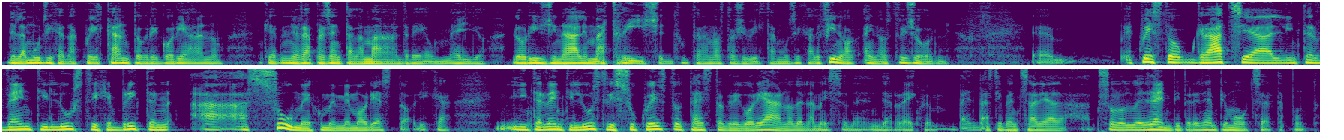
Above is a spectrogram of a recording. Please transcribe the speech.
della musica da quel canto gregoriano che ne rappresenta la madre, o meglio l'originale matrice di tutta la nostra civiltà musicale, fino ai nostri giorni. Eh, e questo grazie agli interventi illustri che Britten assume come memoria storica gli interventi illustri su questo testo gregoriano della messa de, del Requiem. Beh, basti pensare a, a, solo due esempi, per esempio Mozart, appunto,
